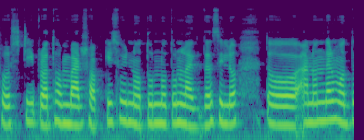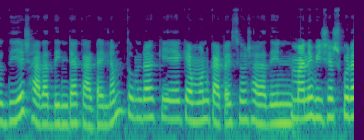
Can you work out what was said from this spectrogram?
ষষ্ঠী, প্রথমবার সব কিছুই নতুন নতুন লাগতেছিল। তো আনন্দের মধ্য দিয়ে সারা দিনটা কাটাইলাম। তোমরা কে, কেমন কাটাইছো সারাদিন? মানে বিশেষ করে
